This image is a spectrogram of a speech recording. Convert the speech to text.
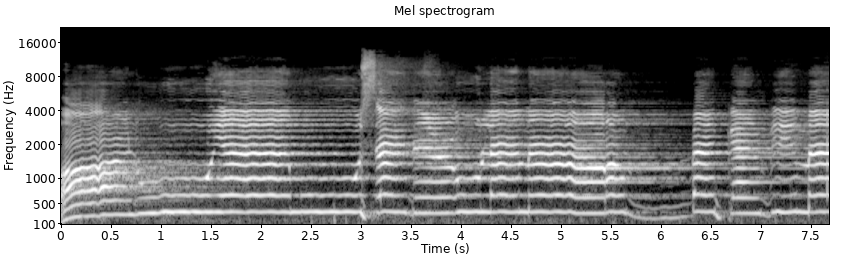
قالوا يا موسى ادع لنا ربك بما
